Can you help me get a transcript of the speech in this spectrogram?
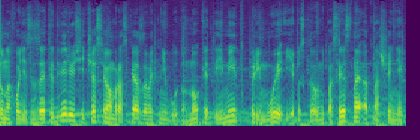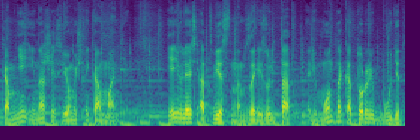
Что находится за этой дверью, сейчас я вам рассказывать не буду, но это имеет прямое, я бы сказал, непосредственное отношение ко мне и нашей съемочной команде. Я являюсь ответственным за результат ремонта, который будет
